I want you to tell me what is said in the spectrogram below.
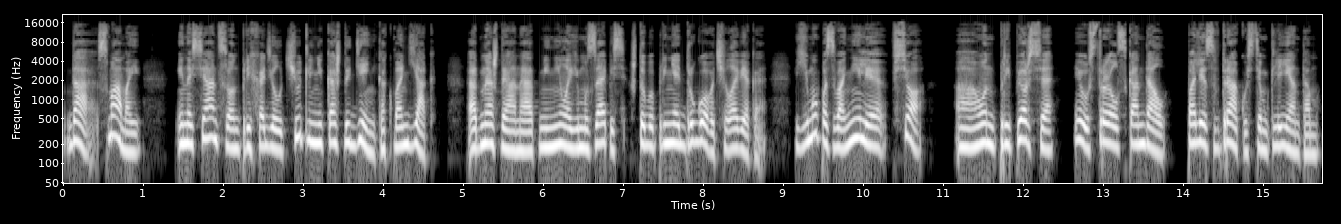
Да, с мамой. И на сеансы он приходил чуть ли не каждый день, как маньяк. Однажды она отменила ему запись, чтобы принять другого человека. Ему позвонили, все. А он приперся и устроил скандал, полез в драку с тем клиентом.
